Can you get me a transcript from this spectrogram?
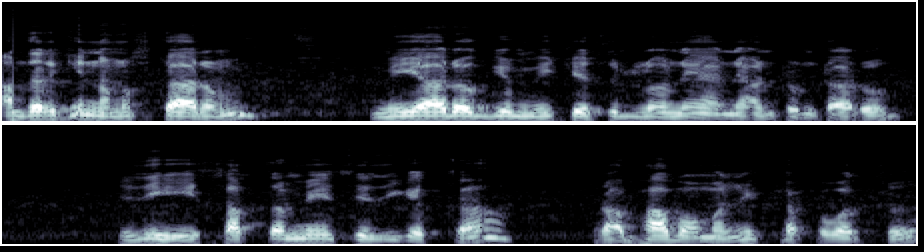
అందరికీ నమస్కారం. మీ ఆరోగ్యం మీ చేతుల్లోనే అని అంటుంటారు. ఇది సప్తమి తిథి యొక్క ప్రభావం అని చెప్పవచ్చు.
